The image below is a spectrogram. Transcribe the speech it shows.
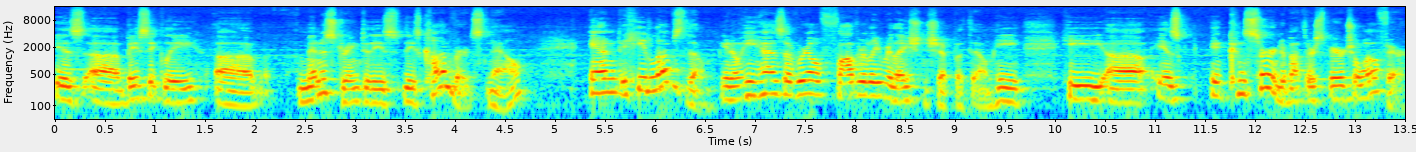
is uh, basically uh, ministering to these, these converts now and he loves them. You know, he has a real fatherly relationship with them. He he uh, is concerned about their spiritual welfare,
